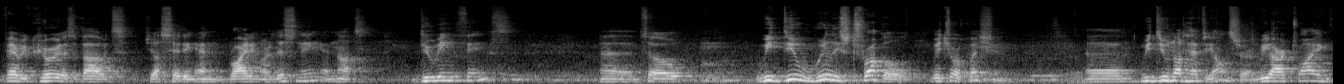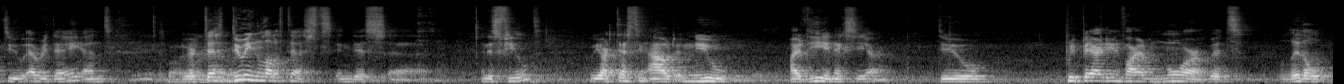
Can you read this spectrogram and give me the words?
very curious about just sitting and writing or listening and not doing things. Uh, so we do really struggle with your question. Uh, we do not have the answer. We are trying to every day, and we are doing a lot of tests in this uh, in this field. We are testing out a new idea next year to prepare the environment more with little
